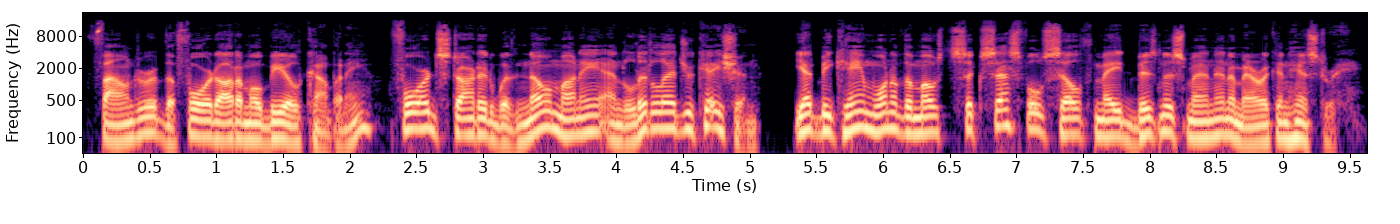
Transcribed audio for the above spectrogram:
Founder of the Ford Automobile Company, Ford started with no money and little education, yet became one of the most successful self made businessmen in American history.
